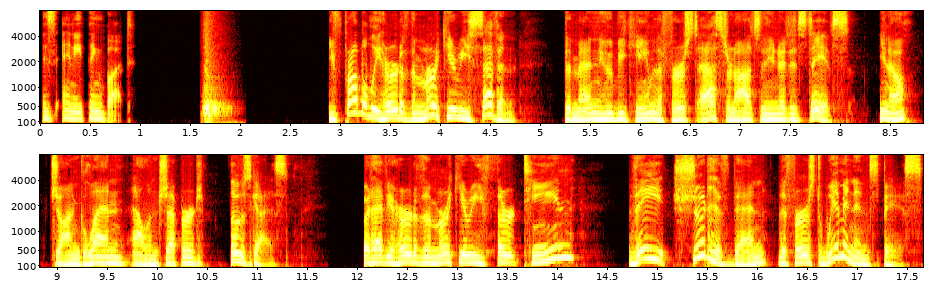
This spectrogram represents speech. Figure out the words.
is anything but. You've probably heard of the Mercury 7, the men who became the first astronauts in the United States. You know, John Glenn, Alan Shepard, those guys. But have you heard of the Mercury 13? They should have been the first women in space.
